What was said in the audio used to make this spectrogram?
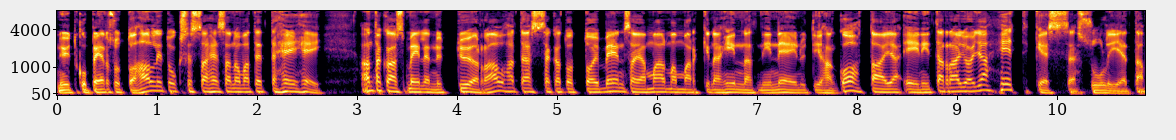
Nyt kun persut on hallituksessa, he sanovat, että hei hei, antakaas meille nyt työrauha tässä, kato toi bensa- ja maailmanmarkkinahinnat, niin ne ei nyt ihan kohtaa ja ei niitä rajoja hetkessä suljeta.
